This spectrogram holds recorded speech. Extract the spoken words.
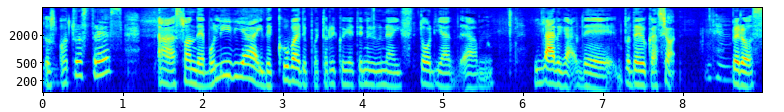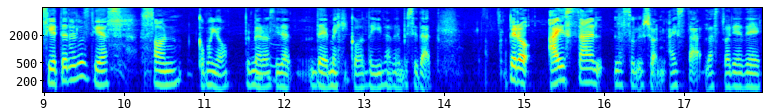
Los otros tres ah, son de Bolivia y de Cuba y de Puerto Rico, ya tienen una historia larga de, pues, de educación. Pero siete de los diez son, como yo, primeros de, de México, de ir a la universidad. Pero ahí está la solución, ahí está la historia de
